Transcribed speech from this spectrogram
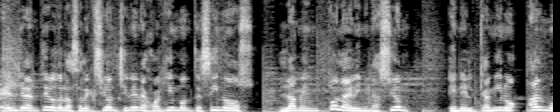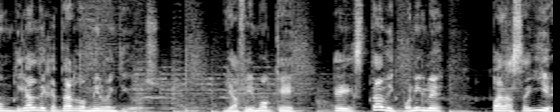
El delantero de la selección chilena Joaquín Montesinos lamentó la eliminación en el camino al Mundial de Qatar 2022 y afirmó que está disponible para seguir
